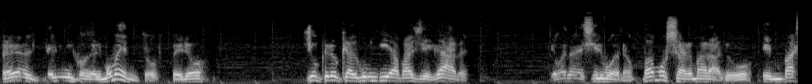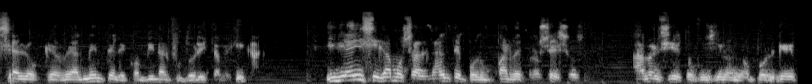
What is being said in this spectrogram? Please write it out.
traer al técnico del momento, pero yo creo que algún día va a llegar que van a decir, bueno, vamos a armar algo en base a lo que realmente le conviene al futbolista mexicano. y de ahí sigamos adelante por un par de procesos a ver si esto funciona o no, porque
